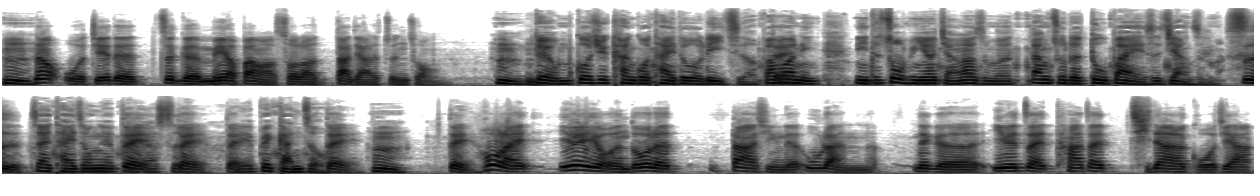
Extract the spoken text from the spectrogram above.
嗯，那我觉得这个没有办法受到大家的尊重。嗯，对，我们过去看过太多的例子哦，包括你你的作品有讲到什么，当初的杜拜也是这样子嘛，是在台中要被对对被赶走，对，嗯，对，后来因为有很多的大型的污染，那个因为在他在其他的国家。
